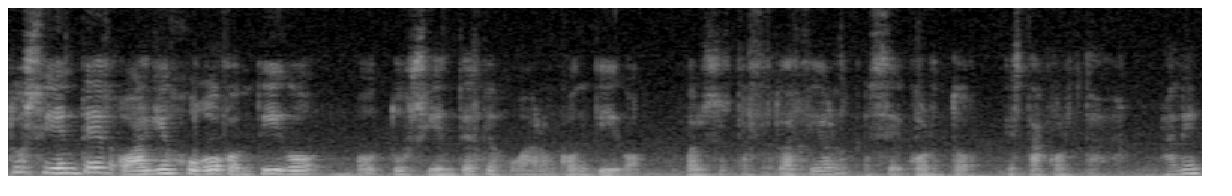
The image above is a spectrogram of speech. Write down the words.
Tú sientes o alguien jugó contigo o tú sientes que jugaron contigo. Por eso esta situación se cortó, está cortada, ¿vale?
